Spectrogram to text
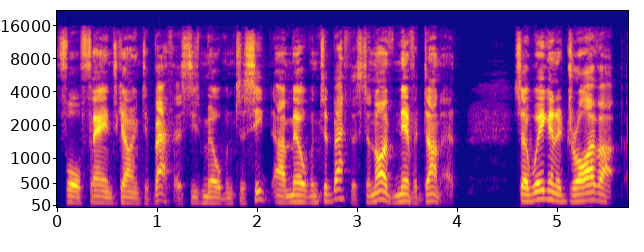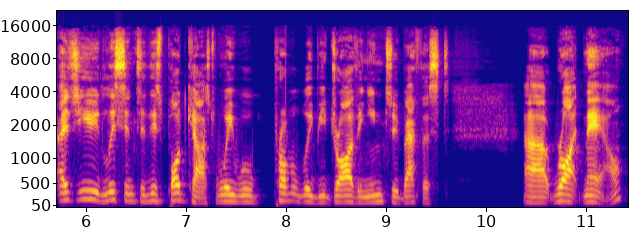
for fans going to Bathurst is Melbourne to uh, Melbourne to Bathurst, and I've never done it. So we're going to drive up. As you listen to this podcast, we will probably be driving into Bathurst uh, right now.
